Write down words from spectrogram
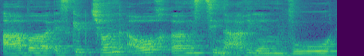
Aber es gibt schon auch ähm, Szenarien, wo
